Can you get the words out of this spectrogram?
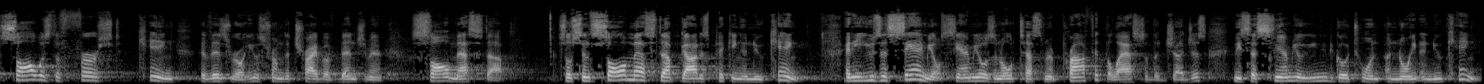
Saul was the first king of Israel. He was from the tribe of Benjamin. Saul messed up. So, since Saul messed up, God is picking a new king. And he uses Samuel. Samuel is an Old Testament prophet, the last of the judges. And he says, Samuel, you need to go to anoint a new king.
